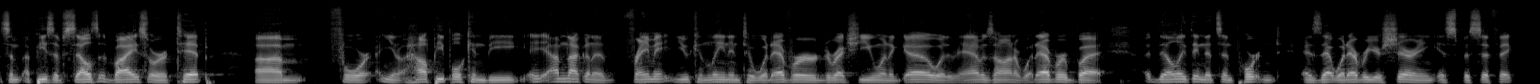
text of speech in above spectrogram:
some a piece of sales advice or a tip um, for you know how people can be. Eh, I'm not going to frame it. You can lean into whatever direction you want to go, whether Amazon or whatever. But the only thing that's important is that whatever you're sharing is specific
